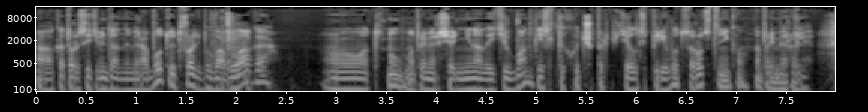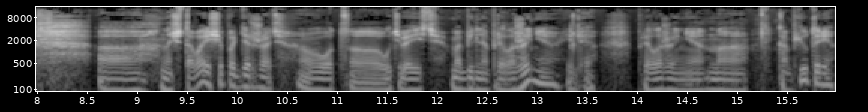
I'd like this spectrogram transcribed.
а, которые с этими данными работают, вроде бы во благо вот. Ну, например, сегодня не надо идти в банк, если ты хочешь делать перевод с родственником, например, или а, значит, товарища поддержать. Вот. А, у тебя есть мобильное приложение или приложение на компьютере,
